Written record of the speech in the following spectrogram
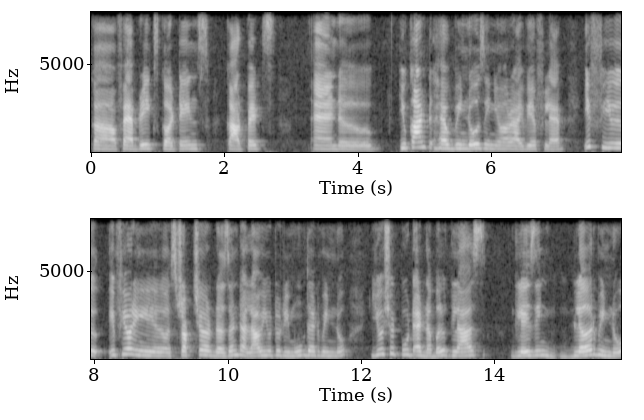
fabrics, curtains, carpets and uh, you can't have windows in your IVF lab. if you if your uh, structure doesn't allow you to remove that window you should put a double glass glazing blur window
